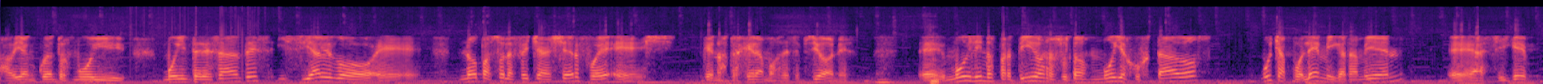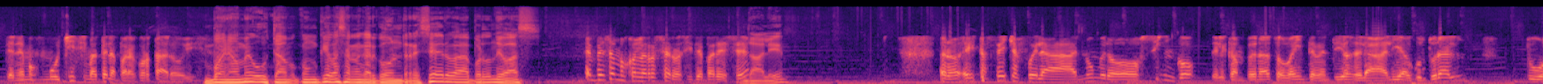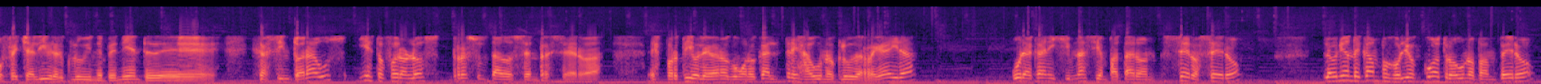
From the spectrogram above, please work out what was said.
había encuentros muy, muy interesantes y si algo eh, no pasó la fecha de ayer fue eh, que nos trajéramos decepciones. Eh, muy lindos partidos, resultados muy ajustados, mucha polémica también, así que tenemos muchísima tela para cortar hoy. Bueno, me gusta. ¿Con qué vas a arrancar? ¿Con reserva? ¿Por dónde vas? Empezamos con la reserva, si te parece. Dale. Bueno, esta fecha fue la número 5 del campeonato 2022 de la Liga Cultural. Tuvo fecha libre el club independiente de Jacinto Arauz y estos fueron los resultados en reserva. Sportivo le ganó como local 3 a 1 Club de Regueira. Huracán y Gimnasia empataron 0 a 0. La Unión de Campos goleó 4 a 1 Pampero.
